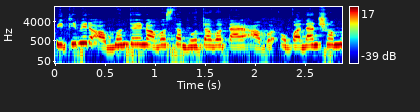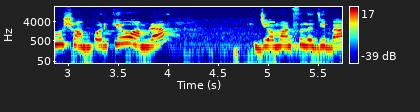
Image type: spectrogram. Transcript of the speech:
পৃথিবীর অভ্যন্তরীণ অবস্থা ভূতক তার উপাদানসমূহ সম্পর্কেও আমরা জিওমরফোলজি বা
